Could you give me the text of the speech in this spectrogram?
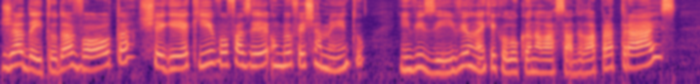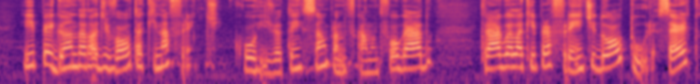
Já dei toda a volta, cheguei aqui vou fazer o meu fechamento invisível, né, que é colocando a laçada lá para trás e pegando ela de volta aqui na frente. Corrijo a tensão para não ficar muito folgado, trago ela aqui para frente e dou altura, certo?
